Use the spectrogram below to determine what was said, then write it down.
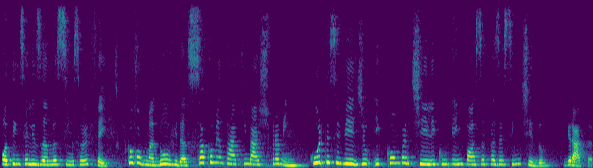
potencializando assim o seu efeito. Ficou com alguma dúvida? Só comentar aqui embaixo para mim. Curta esse vídeo e compartilhe com quem possa fazer sentido. Grata!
